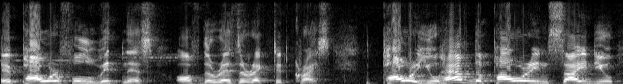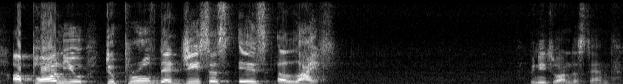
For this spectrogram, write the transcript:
a powerful witness of the resurrected Christ. The power, you have the power inside you, upon you, to prove that Jesus is alive. We need to understand that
